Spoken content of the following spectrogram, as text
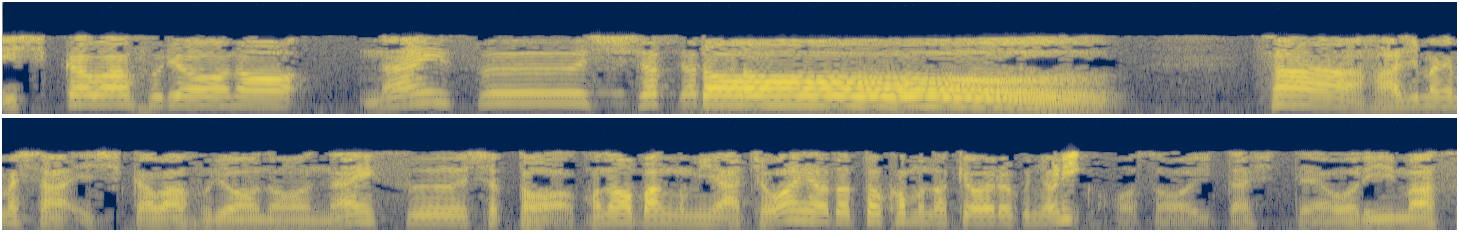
石川不良のナイスショット。さあ、始まりました。石川不良のナイスショット。この番組は、ちょわひょ .com の協力により放送いたしております。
